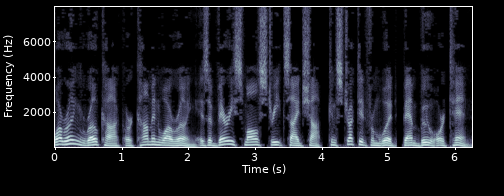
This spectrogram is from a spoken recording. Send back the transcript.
Warung rokok or common warung is a very small street-side shop, constructed from wood, bamboo or tin.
